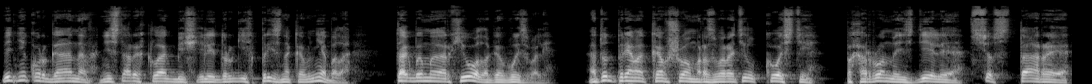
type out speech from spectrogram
Ведь ни курганов, ни старых кладбищ или других признаков не было. Так бы мы археолога вызвали. А тут прямо ковшом разворотил кости, похоронное изделие, все старое,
